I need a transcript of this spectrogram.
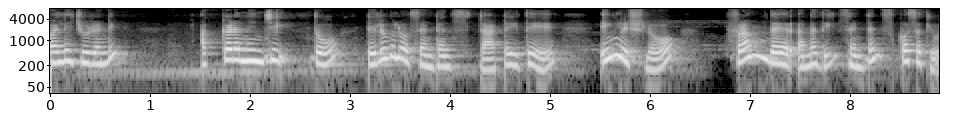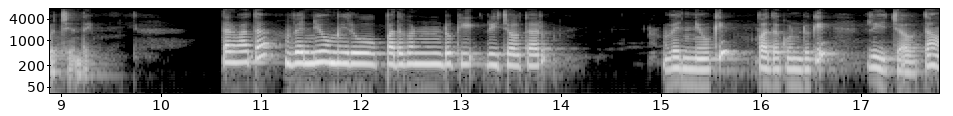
మళ్ళీ చూడండి. అక్కడ నుంచితో తెలుగులో సెంటెన్స్ స్టార్ట్ అయితే ఇంగ్లీష్లో ఫ్రమ్ దేర్ అన్నది సెంటెన్స్ కొసకి వచ్చింది. తర్వాత వెన్యూ మీరు పదకొండుకి రీచ్ అవుతారు. వెన్యూకి పదకొండుకి రీచ్ అవుతాం.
